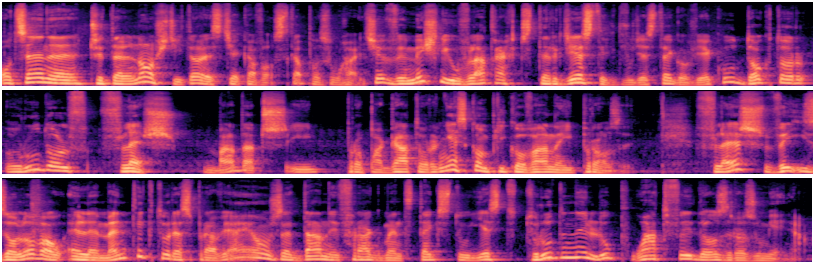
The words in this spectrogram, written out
Ocenę czytelności, to jest ciekawostka, posłuchajcie, wymyślił w latach 40. XX wieku dr Rudolf Flesch, badacz i propagator nieskomplikowanej prozy. Flash wyizolował elementy, które sprawiają, że dany fragment tekstu jest trudny lub łatwy do zrozumienia.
